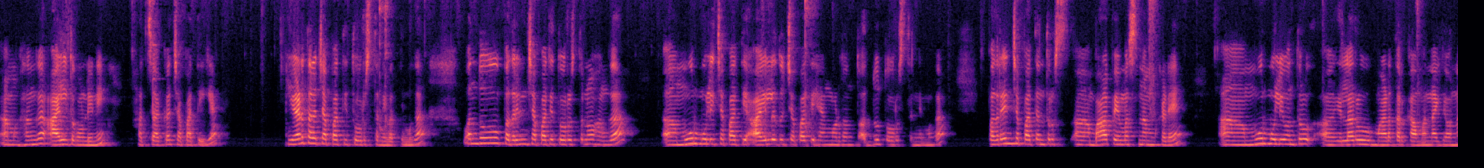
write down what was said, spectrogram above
ಆಮೇಲೆ ಹಂಗೆ ಆಯಿಲ್ ತೊಗೊಂಡಿನಿ ಹಚ್ಚಾಕ ಚಪಾತಿಗೆ. ಎರಡು ಥರ ಚಪಾತಿ ತೋರಿಸ್ತಾನೆ ಇವತ್ತು ನಿಮ್ಗೆ. ಒಂದು ಪದರಿನ ಚಪಾತಿ ತೋರಿಸ್ತಾನೋ ಹಂಗೆ. ಮೂರು ಮೂಲಿ ಚಪಾತಿ ಆಯಿಲದು ಚಪಾತಿ ಹೆಂಗ್ ಮಾಡೋದಂತ ಅದನ್ನು ತೋರಿಸ್ತೀನಿ ನಿಮಗ. ಪದ್ರೇನ್ ಚಪಾತಿ ಅಂತೂ ಬಹಳ ಫೇಮಸ್ ನಮ್ಮ ಕಡೆ. ಆ, ಮೂರ್ ಮೂಲಿ ಅಂತೂ ಎಲ್ಲಾರು ಮಾಡ್ತಾರ ಕಾಮನ್ ಆಗಿ ಅವನ್ನ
